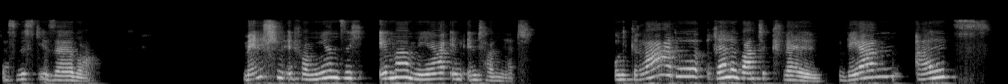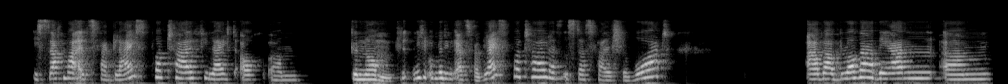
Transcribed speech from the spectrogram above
Das wisst ihr selber. Menschen informieren sich immer mehr im Internet. Und gerade relevante Quellen werden als, ich sag mal, als Vergleichsportal vielleicht auch ähm, genommen. Nicht unbedingt als Vergleichsportal, das ist das falsche Wort, aber Blogger werden ähm,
